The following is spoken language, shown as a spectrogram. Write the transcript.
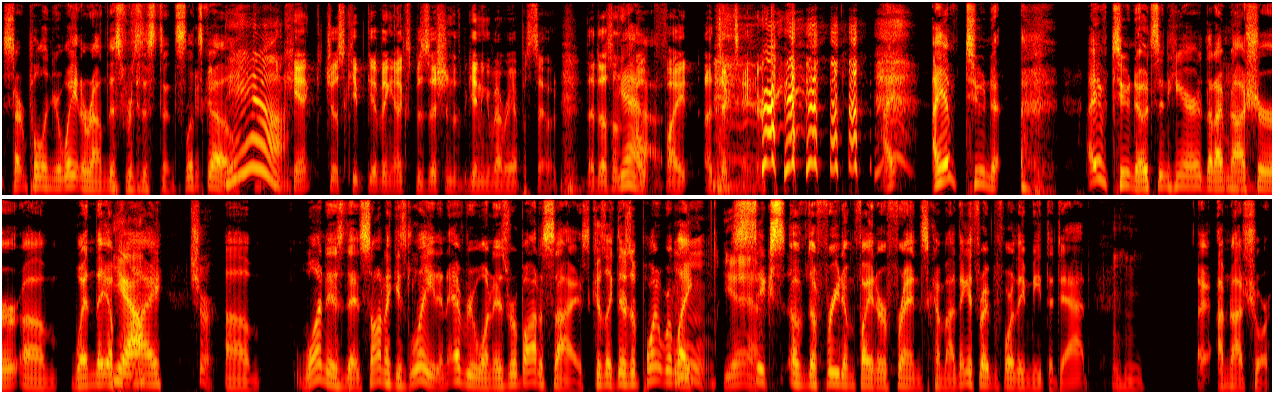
start pulling your weight around this resistance. Let's go. Yeah. You can't just keep giving exposition at the beginning of every episode. That doesn't Yeah. help fight a dictator. I I have two. No- I have two notes in here that I'm not Mhm. sure um, when they Yeah. apply. Sure. Um, one is that Sonic is late and everyone is roboticized because like there's a point where like Mm. Yeah. six of the Freedom Fighter friends come out. I think it's right before they meet the dad. hmm I- I'm not sure.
